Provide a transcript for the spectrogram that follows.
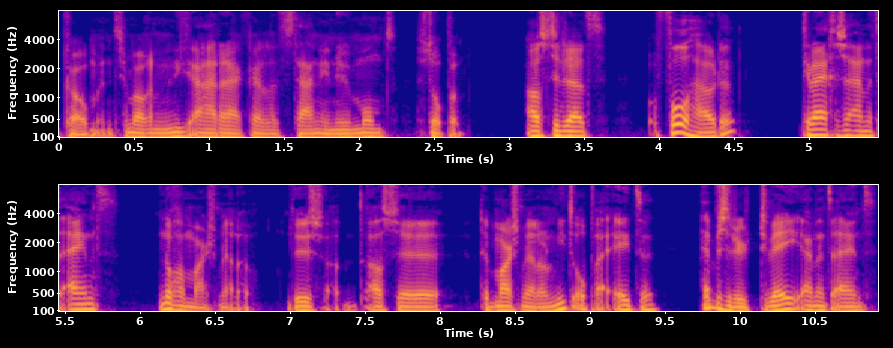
komen. Ze mogen hem niet aanraken, laat staan in hun mond stoppen. Als ze dat volhouden, krijgen ze aan het eind nog een marshmallow. Dus als ze de marshmallow niet opeten, hebben ze er twee aan het eind.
